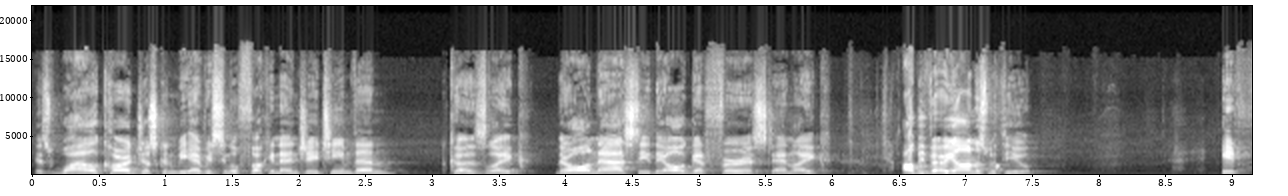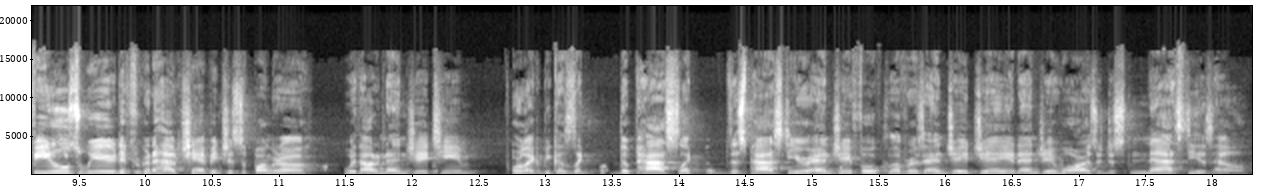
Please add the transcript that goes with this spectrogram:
Is wild card just gonna be every single fucking NJ team then? Because like they're all nasty, they all get first, and like, I'll be very honest with you. It feels weird if you're gonna have championships of Bhangra without an NJ team, or like because like the past like this past year, NJ Folk Lovers, NJJ, and NJ Wars are just nasty as hell,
